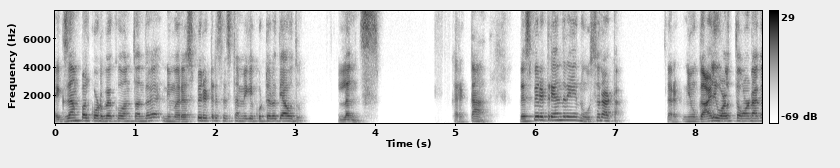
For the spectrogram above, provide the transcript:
ಎಕ್ಸಾಂಪಲ್ ಕೊಡಬೇಕು ಅಂತಂದ್ರೆ ನಿಮ್ಮ ರೆಸ್ಪಿರೇಟರಿ ಸಿಸ್ಟಮಿಗೆ ಕೊಟ್ಟಿರೋದು ಯಾವುದು? ಲಂಗ್ಸ್ ಕರೆಕ್ಟಾ ರೆಸ್ಪಿರೇಟರಿ ಅಂದ್ರೆ ಏನು? ಉಸಿರಾಟ. ಕರೆಕ್ಟ್ ನೀವು ಗಾಳಿ ಒಳಗೆ ತಗೊಂಡಾಗ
